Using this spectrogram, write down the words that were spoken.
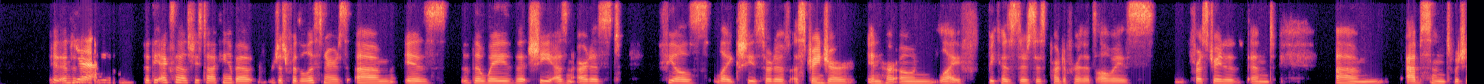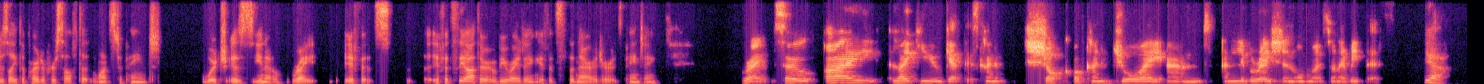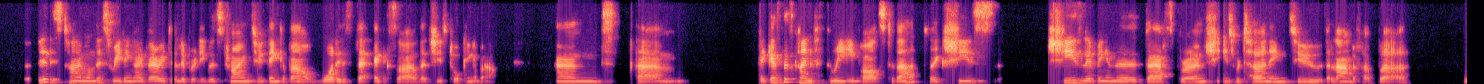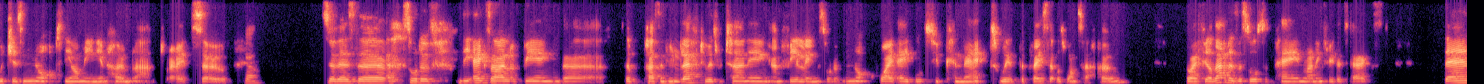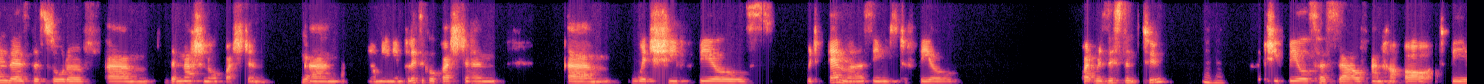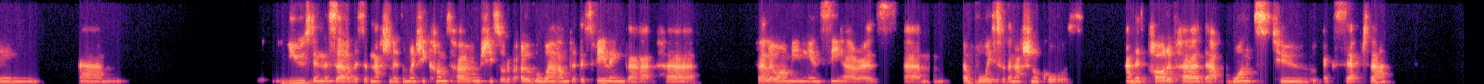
it ended yeah. up being. That the exile she's talking about, just for the listeners, um, is the way that she, as an artist, feels like she's sort of a stranger in her own life because there's this part of her that's always frustrated and um, absent, which is like the part of herself that wants to paint, which is, you know, right. If it's if it's the author, it would be writing. If it's the narrator, it's painting. Right. So I, like you, get this kind of shock of kind of joy and and liberation almost when I read this. Yeah this time on this reading, I very deliberately was trying to think about what is the exile that she's talking about. And um, I guess there's kind of three parts to that. Like she's she's living in the diaspora and she's returning to the land of her birth, which is not the Armenian homeland, right? So yeah. So there's the sort of the exile of being the the person who left who is returning and feeling sort of not quite able to connect with the place that was once her home. So I feel that as a source of pain running through the text. Then there's the sort of um, the national question yeah. and the Armenian political question, um, which she feels, which Emma seems to feel quite resistant to. Mm-hmm. She feels herself and her art being um, used in the service of nationalism. When she comes home, she's sort of overwhelmed with this feeling that her fellow Armenians see her as um, a voice for the national cause. And there's part of her that wants to accept that.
